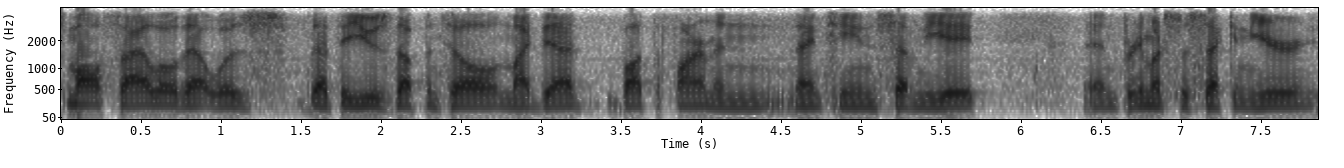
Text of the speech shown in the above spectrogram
small silo that was that they used up until my dad bought the farm in 1978 and pretty much the second year.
